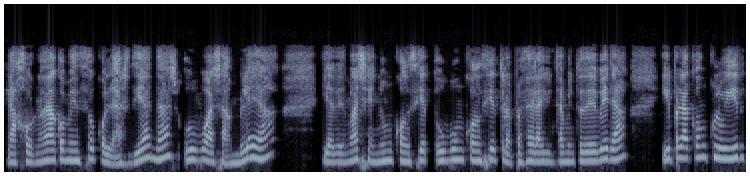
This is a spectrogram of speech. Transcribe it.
La jornada comenzó con las dianas, hubo asamblea y además en un concierto, hubo un concierto en la plaza del Ayuntamiento de Vera y para concluir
